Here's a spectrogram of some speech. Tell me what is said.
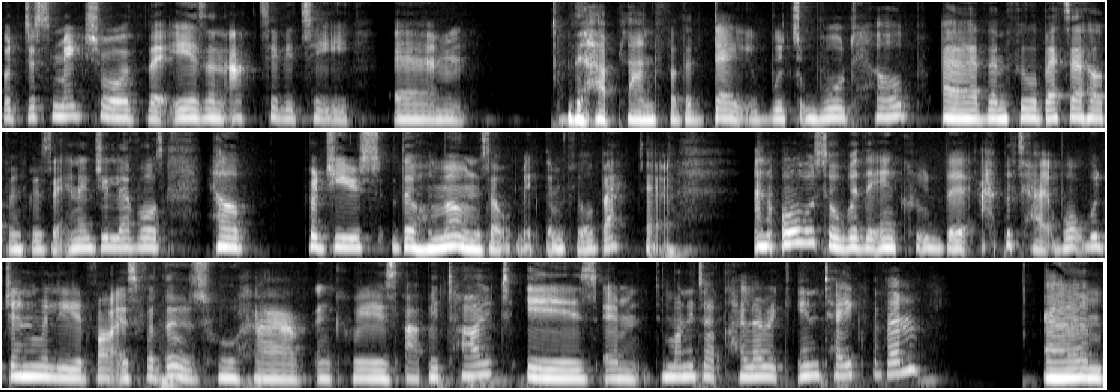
But just make sure there is an activity um, they have planned for the day, which would help uh, them feel better, help increase their energy levels, help produce the hormones that will make them feel better. And also with the inc- the appetite, what we generally advise for those who have increased appetite is um, to monitor caloric intake for them. Um,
